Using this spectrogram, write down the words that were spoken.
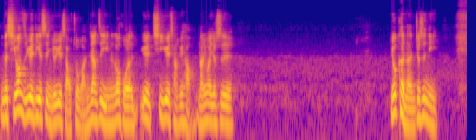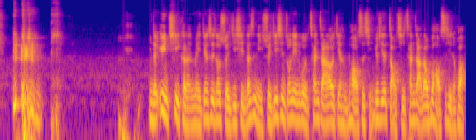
你的期望值越低的事情就越少做嘛，你让自己能够活得越气越长越好。那另外就是，有可能就是你。你的运气可能每件事情都随机性，但是你随机性中间，如果掺杂到一件很不好的事情，就是些早期掺杂到不好的事情的话，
